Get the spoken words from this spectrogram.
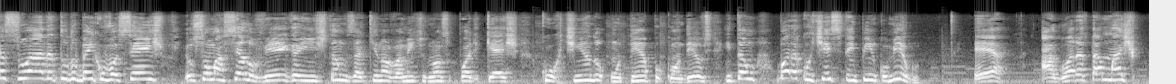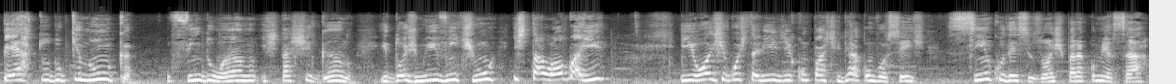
abençoada, tudo bem com vocês? Eu sou Marcelo Veiga e estamos aqui novamente no nosso podcast curtindo um tempo com Deus. Então, bora curtir esse tempinho comigo? É, agora tá mais perto do que nunca. O fim do ano está chegando e 2021 está logo aí. E hoje gostaria de compartilhar com vocês cinco decisões para começar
